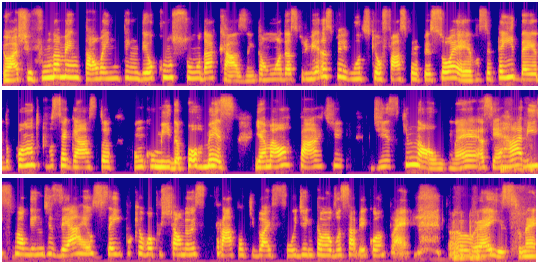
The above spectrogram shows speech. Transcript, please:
Eu acho fundamental é entender o consumo da casa. Então, uma das primeiras perguntas que eu faço para a pessoa é: você tem ideia do quanto que você gasta com comida por mês? E a maior parte diz que não, né? Assim, é raríssimo alguém dizer, ah, eu sei porque eu vou puxar o meu extrato aqui do iFood, então eu vou saber quanto é. Então, é isso, né?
